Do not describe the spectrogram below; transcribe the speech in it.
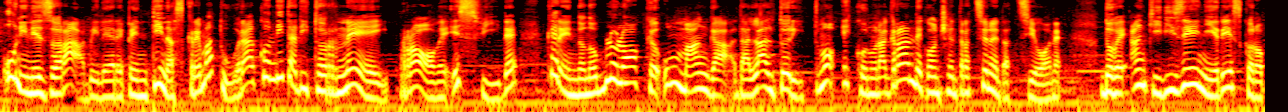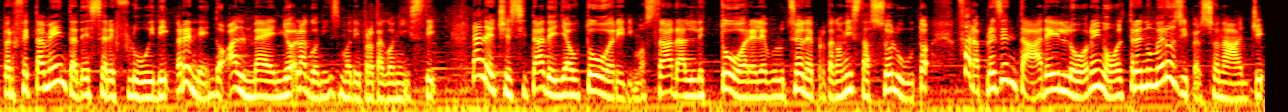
Un'inesorabile e repentina scrematura condita di tornei, prove e sfide che rendono Blue Lock un manga dall'alto ritmo e con una grande concentrazione d'azione, dove anche i disegni riescono perfettamente ad essere fluidi, rendendo al meglio l'agonismo dei protagonisti. La necessità degli autori di mostrare al lettore l'evoluzione del protagonista assoluto fa rappresentare in loro inoltre numerosi personaggi,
